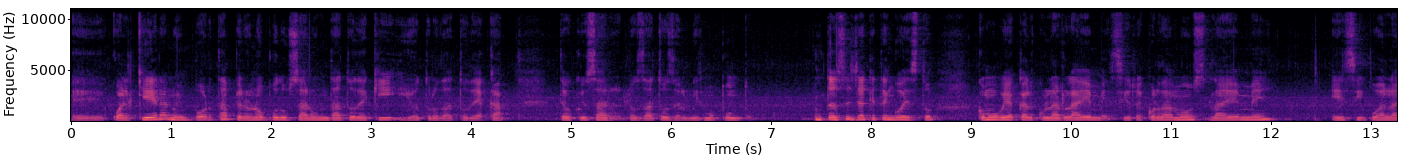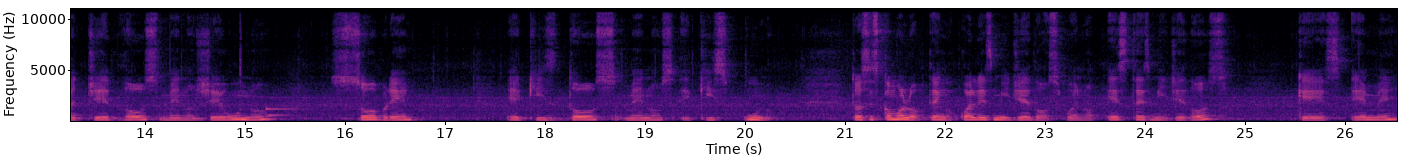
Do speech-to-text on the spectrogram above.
Eh, cualquiera no importa, pero no puedo usar un dato de aquí y otro dato de acá. Tengo que usar los datos del mismo punto. Entonces, ya que tengo esto, ¿cómo voy a calcular la m? Si recordamos, la m es igual a y2 menos y1 sobre x2 menos x1. Entonces, ¿cómo lo obtengo? ¿Cuál es mi y2? Bueno, esta es mi y2, que es m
